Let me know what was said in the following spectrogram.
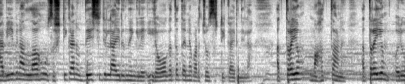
ഹബീബിനെ അള്ളാഹു സൃഷ്ടിക്കാൻ ഉദ്ദേശിച്ചിട്ടില്ലായിരുന്നെങ്കിൽ ഈ ലോകത്തെ തന്നെ പടച്ചോ സൃഷ്ടിക്കായിരുന്നില്ല. അത്രയും മഹത്താണ് അത്രയും ഒരു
